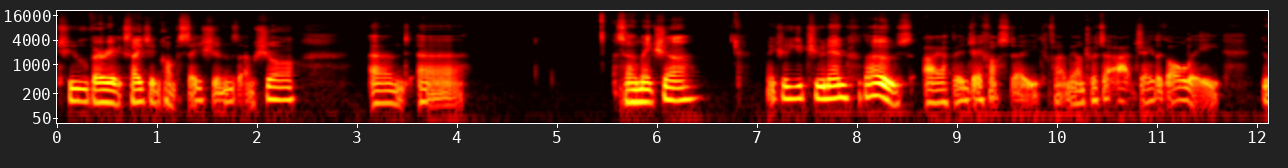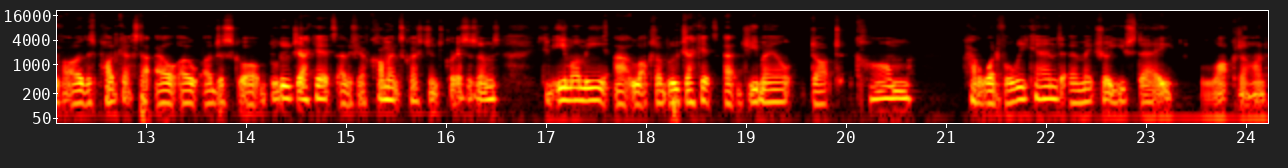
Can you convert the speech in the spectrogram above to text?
two very exciting conversations, I'm sure. And, uh, so make sure make sure you tune in for those. I have been Jay Foster. You can find me on Twitter at the You can follow this podcast at LO underscore Blue Jackets. And if you have comments, questions, criticisms, you can email me at locksonbluejackets at gmail.com. Have a wonderful weekend and make sure you stay locked on.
